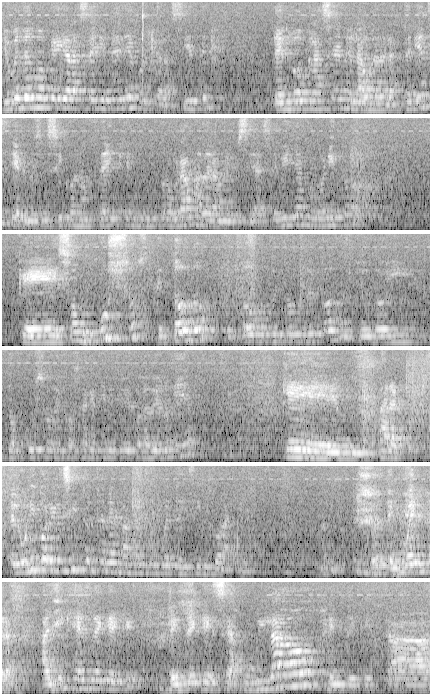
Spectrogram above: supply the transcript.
Yo me tengo que ir a las seis y media porque a las siete tengo clase en el aula de la experiencia, que no sé si conocéis, que es un programa de la Universidad de Sevilla, muy bonito, que son cursos de todo, de todo, de todo, de todo. Yo doy dos cursos de cosas que tienen que ver con la biología que para el único requisito es tener más de 55 años. Entonces te encuentras allí gente que, que, gente que se ha jubilado, gente que está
